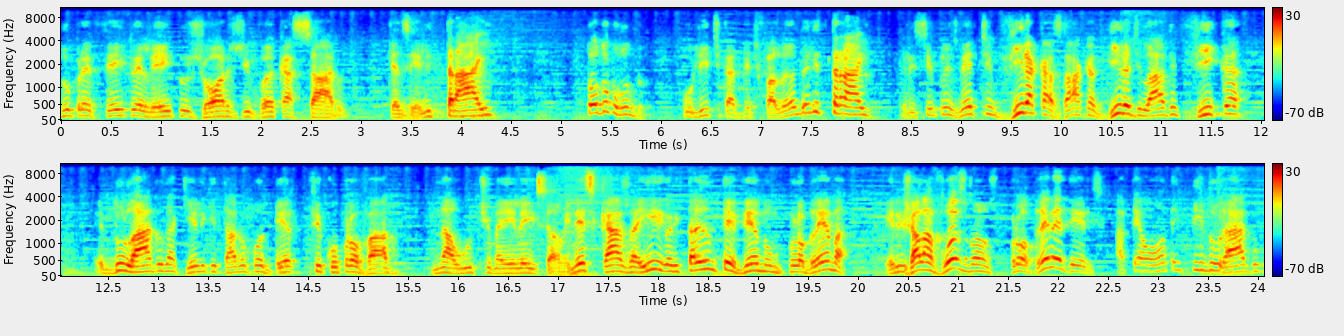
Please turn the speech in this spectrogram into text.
no prefeito eleito Jorge Ivan Cassaro. Quer dizer, ele trai todo mundo. Politicamente falando, ele trai. Ele simplesmente vira a casaca, vira de lado e fica do lado daquele que está no poder, ficou provado na última eleição. E nesse caso aí, ele está antevendo um problema, ele já lavou as mãos, o problema é deles. Até ontem, pendurado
